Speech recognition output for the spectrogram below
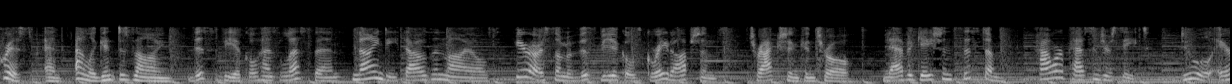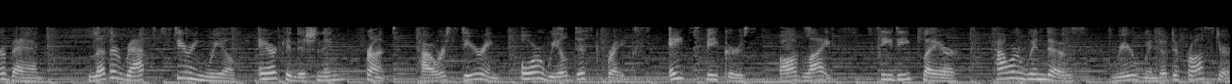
crisp and elegant design. This vehicle has less than 90,000 miles. Here are some of this vehicle's great options. Traction control, navigation system, power passenger seat, dual airbags, leather wrapped steering wheel, air conditioning, front, power steering, four wheel disc brakes, eight speakers, fog lights, CD player, power windows, rear window defroster,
